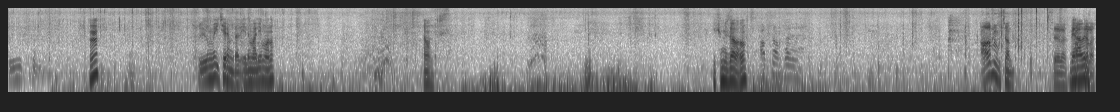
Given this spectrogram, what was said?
suyunu içiyorum. Hı? Suyumu içerim biraz. Elim alayım onu. Tamamdır. Yükümüzü alalım. At çantayı. Ağır mı bu şeyler? Ben alırım. tahtalar?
